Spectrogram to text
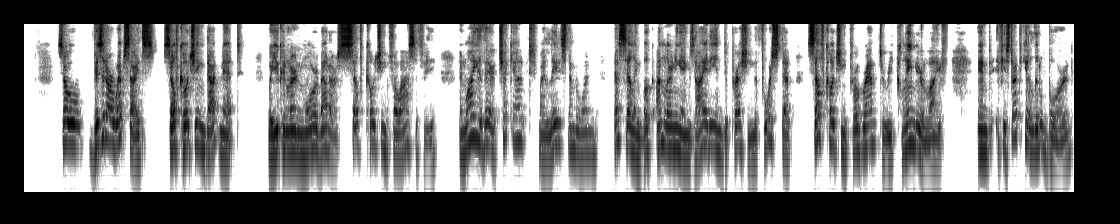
So visit our websites, selfcoaching.net, where you can learn more about our self-coaching philosophy. And while you're there, check out my latest number one best-selling book, Unlearning Anxiety and Depression, the four-step self-coaching program to reclaim your life. And if you start to get a little bored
